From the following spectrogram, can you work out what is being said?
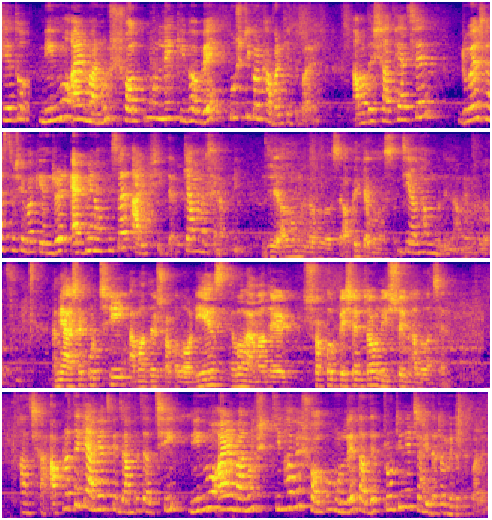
সেহেতু নিম্ন আয়ের মানুষ স্বল্প মূল্যে কীভাবে পুষ্টিকর খাবার খেতে পারেন? আমাদের সাথে আছেন ডুয়েল স্বাস্থ্যসেবা কেন্দ্রের অ্যাডমিন অফিসার আরিফ শিকদার। কেমন আছেন আপনি? জি আলহামদুলিল্লাহ ভালো আছি। আপনি কেমন আছেন? জি আলহামদুলিল্লাহ আমি ভালো আছি। আমি আশা করছি আমাদের সকল অডিয়েন্স এবং আমাদের সকল পেশেন্টরাও নিশ্চয়ই ভালো আছেন। আচ্ছা আপনার থেকে আমি আজকে জানতে চাচ্ছি নিম্ন আয়ের মানুষ কীভাবে স্বল্প মূল্যে তাদের প্রোটিনের চাহিদাটা মেটাতে পারেন?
